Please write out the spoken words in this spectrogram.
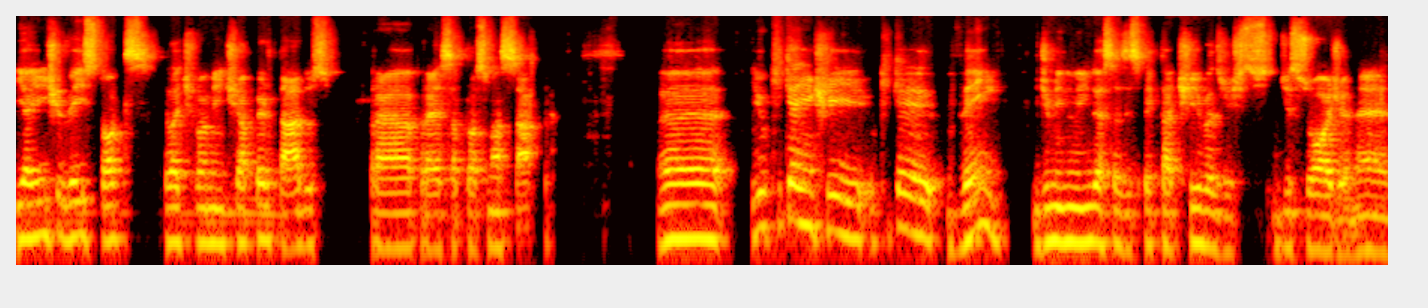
e a gente vê estoques relativamente apertados para essa próxima safra. Uh, e o que, que a gente, o que, que vem diminuindo essas expectativas de, de soja, né,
